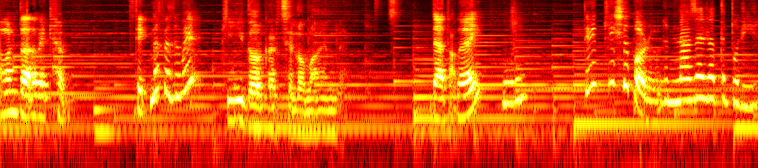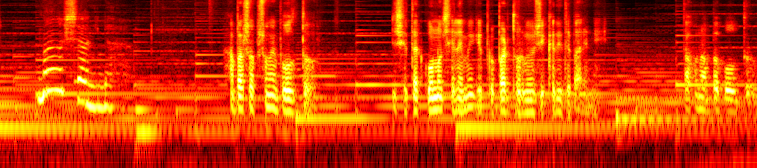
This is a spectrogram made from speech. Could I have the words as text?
আমার দাদা ভাই খাবে। ঠিক না দাদা ভাই কি দরকার ছিল মা এমনি? দাদা ভাই তুই কিসে করো? নাজারাতে পড়ি মাশাআল্লাহ আব্বা সবসময় বলতো যে সে তার কোনো ছেলে মেয়েকে প্রপার ধর্মীয় শিক্ষা দিতে পারেনি তখন আব্বা বলতো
